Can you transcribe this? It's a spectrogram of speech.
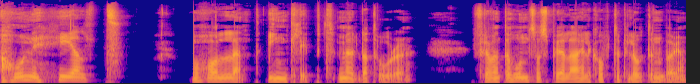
hon är helt och hållet inklippt med datorer. För det var inte hon som spelade helikopterpiloten i början.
